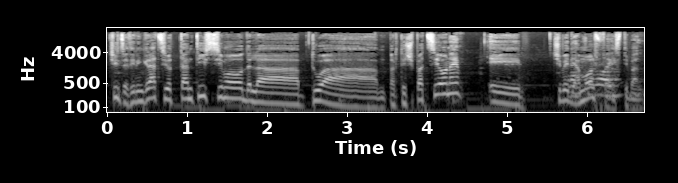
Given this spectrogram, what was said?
Cinzia ti ringrazio tantissimo della tua partecipazione e ci vediamo Grazie al festival.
